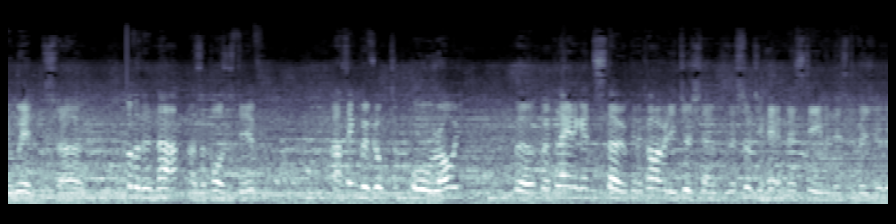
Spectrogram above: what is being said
we win. So other than that, as a positive, I think we've looked all right, but we're playing against Stoke and I can't really judge them because they're such a hit and miss team in this division.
